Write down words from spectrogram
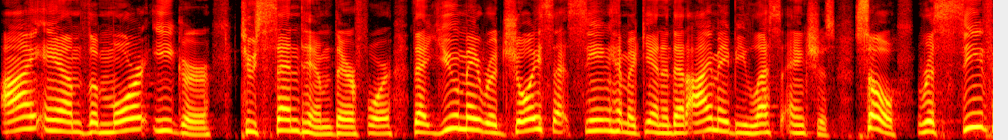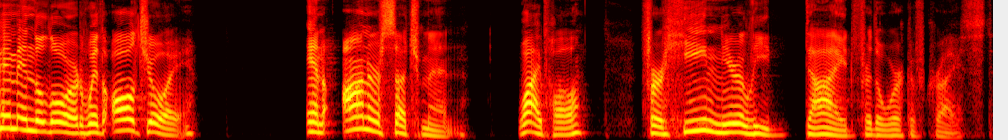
I am the more eager to send him, therefore, that you may rejoice at seeing him again, and that I may be less anxious. So receive him in the Lord with all joy and honor such men. Why, Paul? For he nearly died for the work of Christ.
